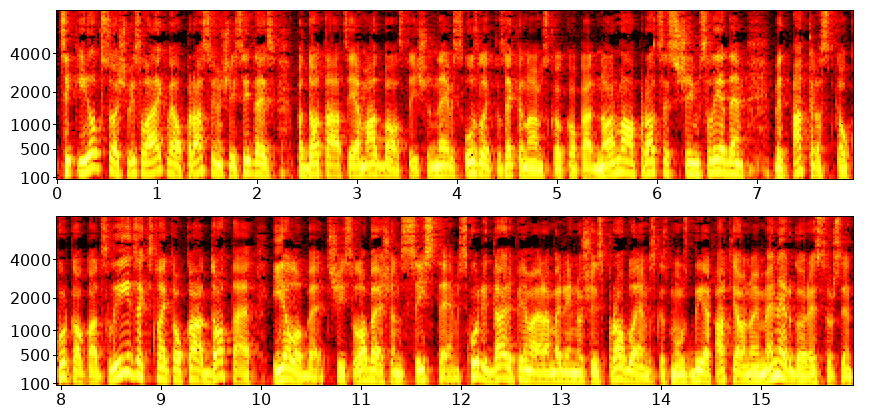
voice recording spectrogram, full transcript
Cik ilgstoši visu laiku vēl prasīja šīs idejas par dotācijām atbalstīšanu, nevis uzlikt uz ekonomisko kaut kādu normālu procesu šīm sliedēm, bet atrast kaut kur kaut kādus līdzekļus, lai kaut kā dotētu, ielobēt šīs lobēšanas sistēmas, kur ir daļa, piemēram, arī no šīs problēmas, kas mums bija ar atjaunojumu energoresursiem,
